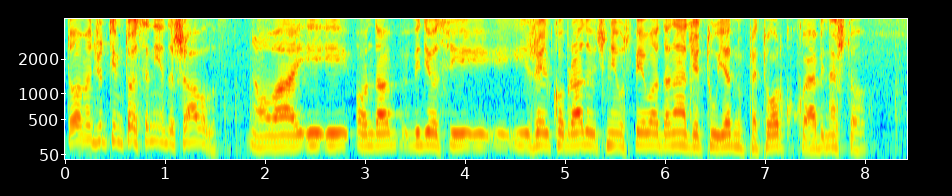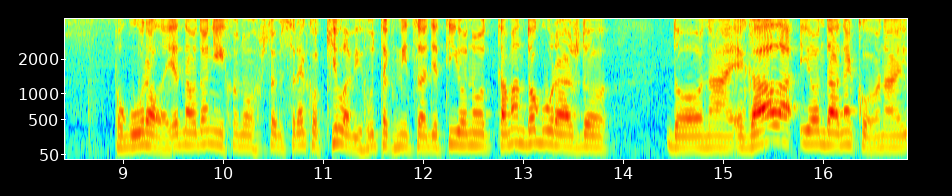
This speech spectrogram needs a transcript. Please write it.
To, međutim, to se nije dešavalo. Ovaj, i, I onda vidio si i, i Željko Obradović nije uspjevao da nađe tu jednu petorku koja bi nešto pogurala. Jedna od onih, ono, što bi se reklo, kilavih utakmica, gdje ti ono, taman doguraš do, do onaj egala i onda neko onaj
